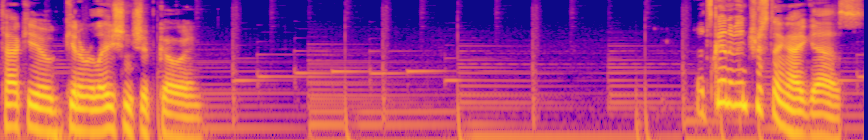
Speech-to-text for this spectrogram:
Takeo get a relationship going. That's kind of interesting, I guess.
